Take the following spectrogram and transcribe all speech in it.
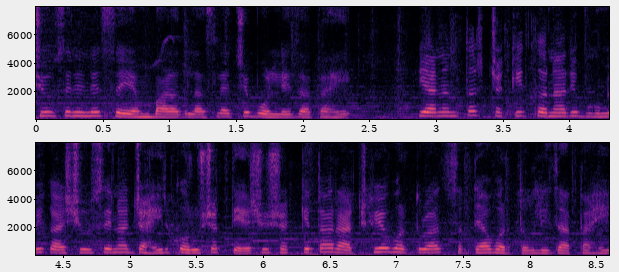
शिवसेनेने संयम बाळगला असल्याचे बोलले जात आहे. यानंतर चकित करणारी भूमिका शिवसेना जाहीर करू शकते अशी शक्यता राजकीय वर्तुळात सध्या वर्तवली जात आहे.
